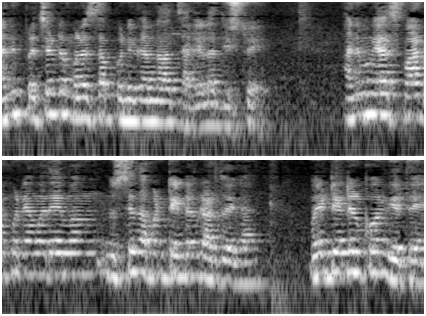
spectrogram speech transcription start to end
आणि प्रचंड मनस्ताप पुणेकरांना आज झालेला दिसतोय. आणि मग ह्या स्मार्ट पुण्यामध्ये मग नुसतेच आपण टेंडर काढतोय का? म्हणजे टेंडर कोण घेते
